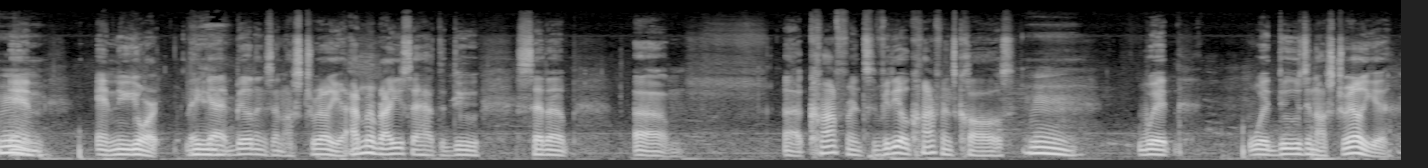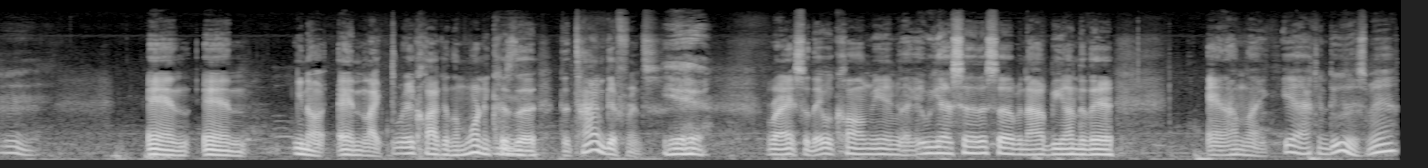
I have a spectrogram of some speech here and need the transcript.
in in New York. They Mm. Yeah. got buildings in Australia. I remember I used to have to do set up um, uh, conference video conference calls Mm. with with dudes in Australia, and and you know and like three o'clock in the morning because the the time difference yeah, right? So they would call me and be like, hey, "We gotta set this up," and I'll be under there, and I'm like, "Yeah, I can do this, man.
